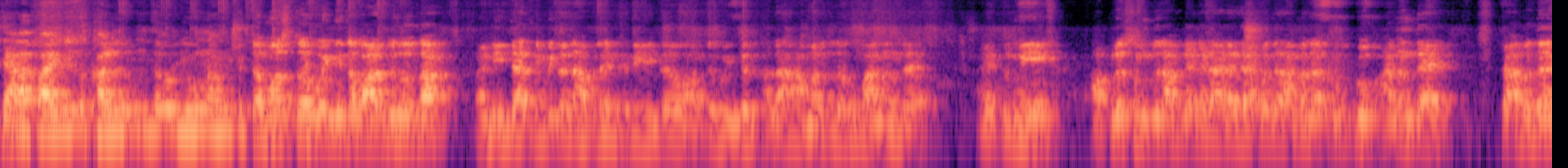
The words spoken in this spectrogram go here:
ज्याला पाहिजे तो खाली जाऊन घेऊन आणू शकतो. तर मस्त वहिनीचा वाढदिवस होता आणि त्याच निमित्ताने आपल्या घरी इथं वाढदिवस वहिनीचा झाला. आम्हाला सुद्धा खूप आनंद आहे. आणि तुम्ही आपलं समजून आपल्याकडे आला त्याबद्दल आम्हाला खूप खूप आनंद आहे. त्याबद्दल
